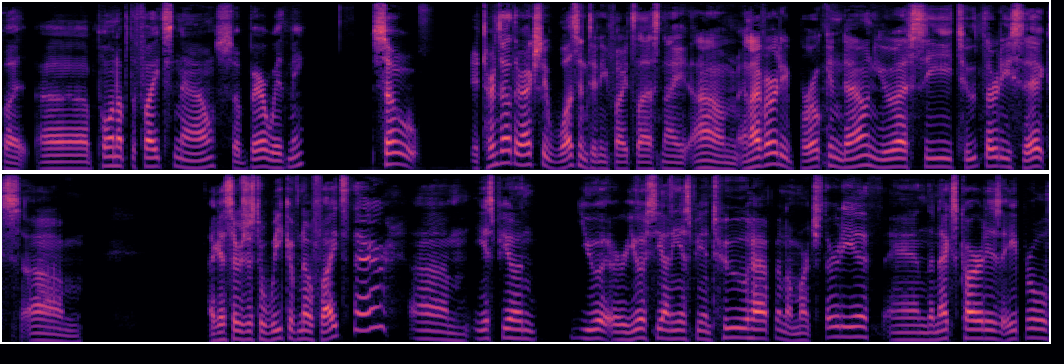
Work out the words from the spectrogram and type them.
But uh, pulling up the fights now, so bear with me. So it turns out there actually wasn't any fights last night. Um, and I've already broken down UFC 236. Um, I guess there was just a week of no fights there. Um, ESPN U or UFC on ESPN two happened on March 30th, and the next card is April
